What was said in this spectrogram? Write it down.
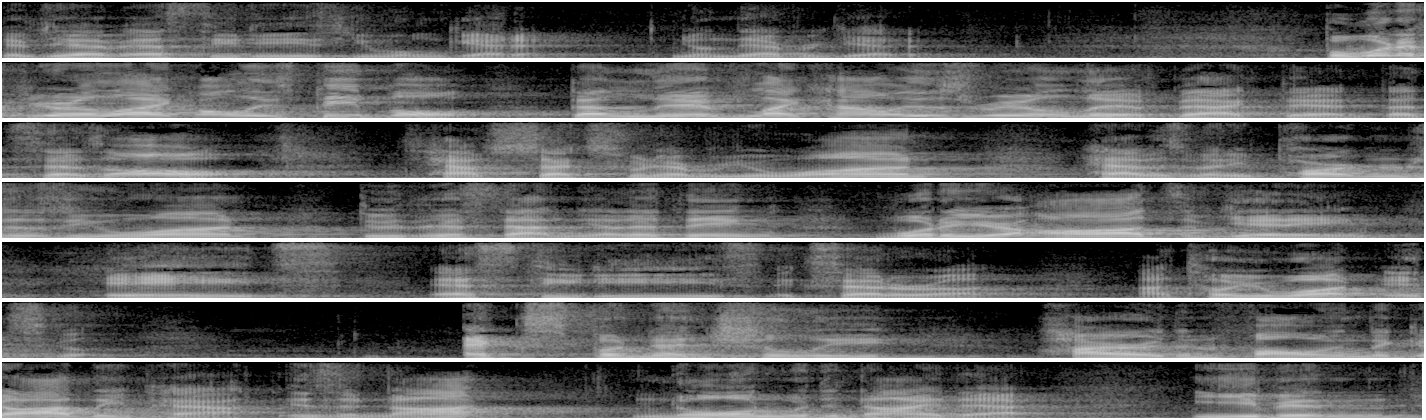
If you have STDs, you won't get it. You'll never get it. But what if you're like all these people that live like how Israel lived back then, that says, oh, have sex whenever you want, have as many partners as you want, do this, that, and the other thing. What are your odds of getting AIDS, STDs, etc.? I tell you what, it's exponentially higher than following the godly path, is it not? No one would deny that. Even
